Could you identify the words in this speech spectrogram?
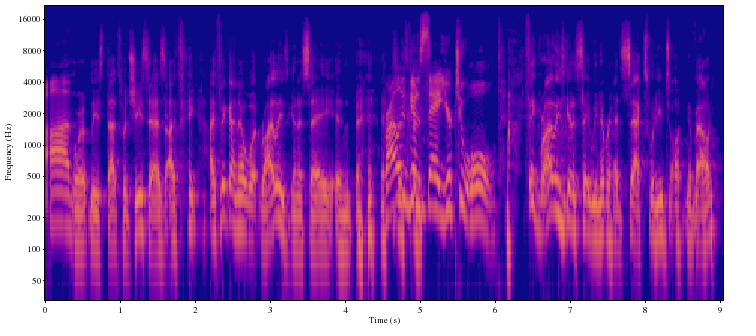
Um, or at least that's what she says. I think I think I know what Riley's going to say. And Riley's going to say, You're too old. I think Riley's going to say we never had sex. What are you talking about?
